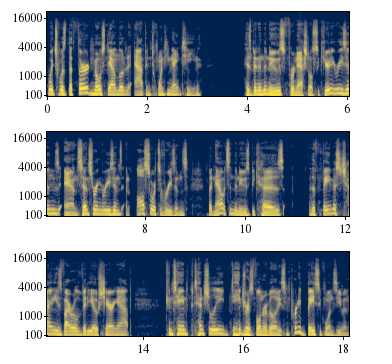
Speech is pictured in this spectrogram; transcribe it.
which was the third most downloaded app in 2019, has been in the news for national security reasons and censoring reasons and all sorts of reasons. But now it's in the news because the famous Chinese viral video sharing app contained potentially dangerous vulnerabilities, some pretty basic ones even,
